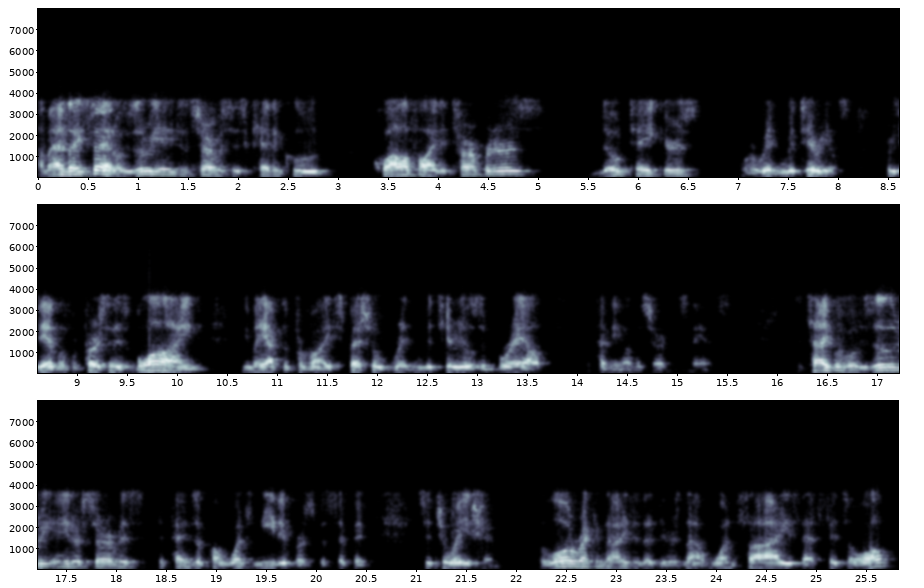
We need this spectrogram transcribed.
Um, as I said, auxiliary aids and services can include qualified interpreters, note takers, or written materials. For example, if a person is blind, you may have to provide special written materials in Braille, depending on the circumstance. The type of auxiliary aid or service depends upon what's needed for a specific situation. The law recognizes that there is not one size that fits all.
